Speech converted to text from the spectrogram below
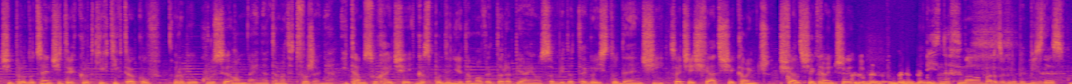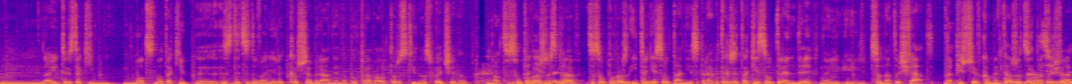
ci producenci tych krótkich TikToków robią kursy online na temat tworzenia. I tam, słuchajcie, gospodynie domowe dorabiają sobie do tego i studenci. Słuchajcie, świat się kończy. Świat się kończy. Gruby, gruby biznes. No, bardzo gruby biznes. Mm, No i to jest taki mocno taki e, zdecydowanie lekko szemrany, no bo prawa autorskie, no słuchajcie, no, no to są poważne jest tego. sprawy. To są poważne i to nie są tanie sprawy. Także takie są trendy. No i, i co na to świat? Napiszcie w komentarzu, co na to świat.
